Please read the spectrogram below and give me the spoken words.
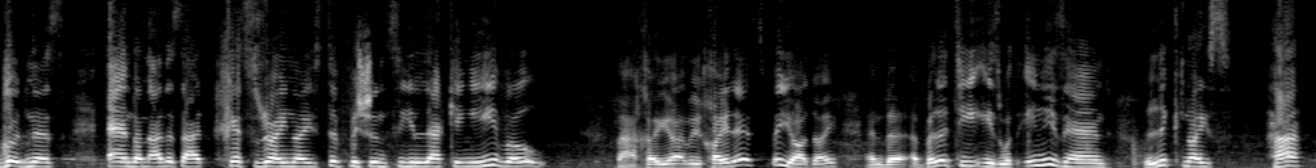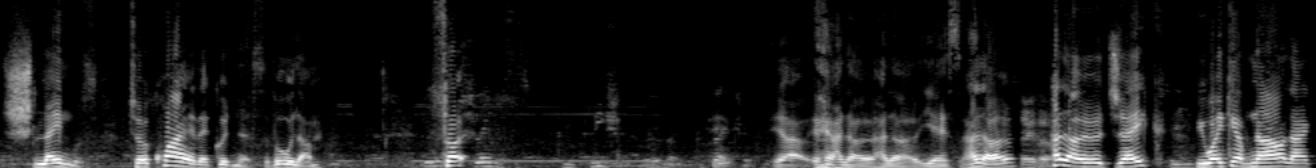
goodness, and on the other side, chesroinos, deficiency, lacking evil. And the ability is within his hand, liknois ha-shleimus, to acquire that goodness. V'ulam. So- Shlemus is completion, like perfection. Yeah, hello, hello, yes, hello. Hello, Jake. You waking up now like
